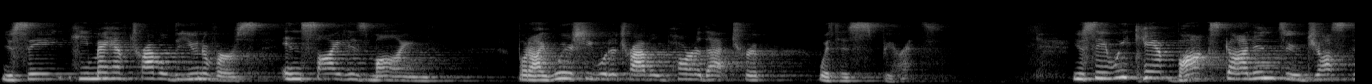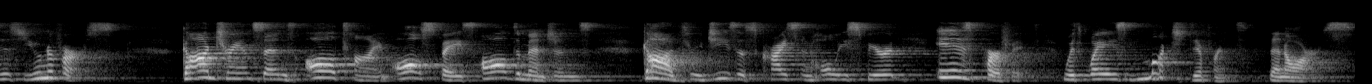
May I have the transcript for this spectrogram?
You see, he may have traveled the universe inside his mind, but I wish he would have traveled part of that trip with his spirit. You see, we can't box God into just this universe. God transcends all time, all space, all dimensions. God, through Jesus Christ and Holy Spirit, is perfect with ways much different than ours.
